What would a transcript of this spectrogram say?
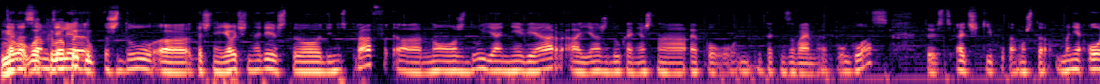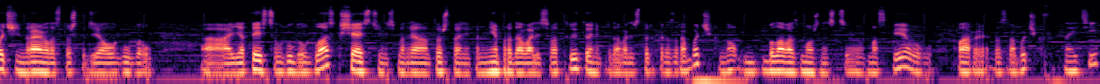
ну, на вот самом деле любопытно... жду, э, точнее, я очень надеюсь, что Денис прав, э, но жду я не VR, а я жду, конечно, Apple, так называемый Apple Glass, то есть очки, потому что мне очень нравилось то, что делал Google. А, я тестил Google Glass, к счастью, несмотря на то, что они там не продавались в открытую, они продавались только разработчикам, но была возможность в Москве у пары разработчиков их найти.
